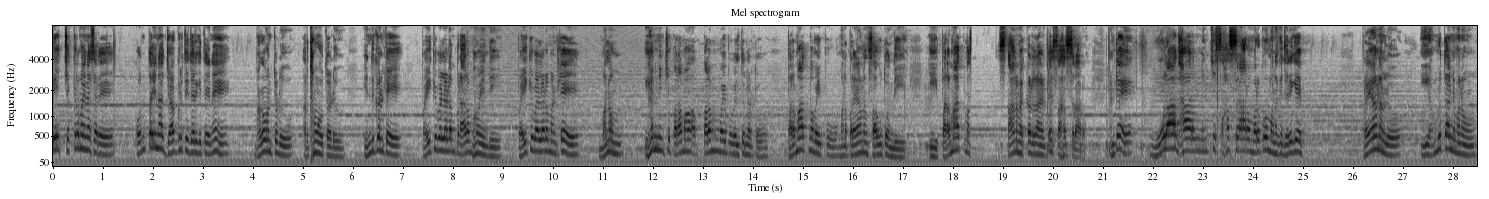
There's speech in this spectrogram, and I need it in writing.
ఏ చక్రమైనా సరే కొంతైనా జాగృతి జరిగితేనే భగవంతుడు అర్థమవుతాడు. ఎందుకంటే పైకి వెళ్ళడం ప్రారంభమైంది. పైకి వెళ్ళడం అంటే మనం ఇహం నుంచి పరమా పరం వైపు వెళ్తున్నట్టు పరమాత్మ వైపు మన ప్రయాణం సాగుతోంది. ఈ పరమాత్మ స్థానం ఎక్కడరా అంటే సహస్రారం. అంటే మూలాధారం నుంచి సహస్రారం వరకు మనకు జరిగే ప్రయాణంలో ఈ అమృతాన్ని మనం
